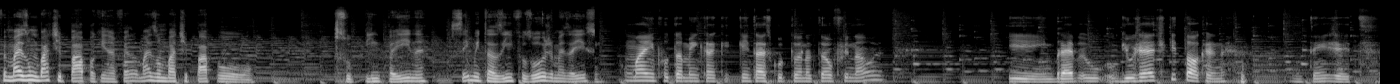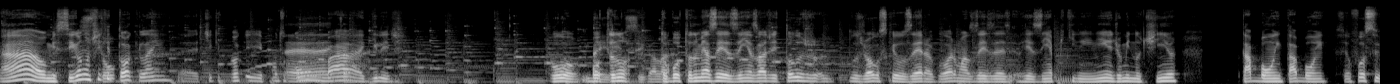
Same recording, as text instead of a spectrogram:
Foi mais um bate-papo aqui, né? Foi mais um bate-papo supimpa aí, né? Sem muitas infos hoje, mas é isso. Uma info também, quem tá escutando até o final. E em breve, o, o Gil já é TikToker, né? Não tem jeito. Ah, me sigam no Estou... TikTok lá, hein? É, tiktok.com.br é, então. Tô botando, Aí, tô botando minhas resenhas lá de todos os jogos que eu zero agora, umas resenha pequenininha de um minutinho. Tá bom, hein? Tá bom, hein? Se eu fosse,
